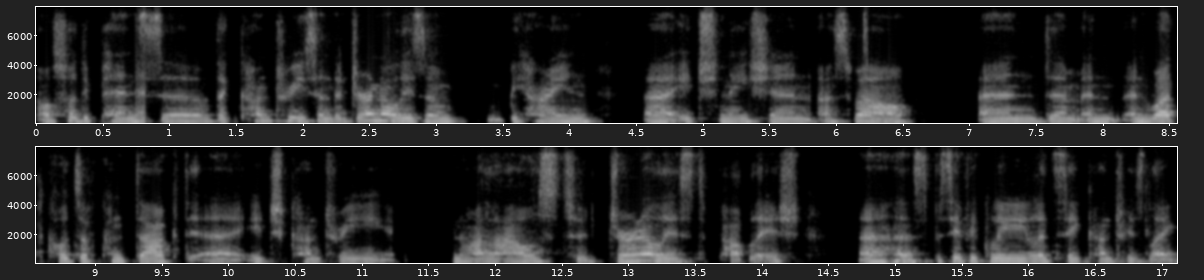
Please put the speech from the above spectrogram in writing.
Also depends uh, the countries and the journalism behind uh, each nation as well, and um, and and what codes of conduct uh, each country you know allows to journalists to publish. Uh, specifically, let's say countries like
